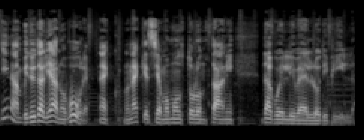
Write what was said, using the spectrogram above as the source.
in ambito italiano pure, ecco, non è che siamo molto lontani da quel livello di PIL.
